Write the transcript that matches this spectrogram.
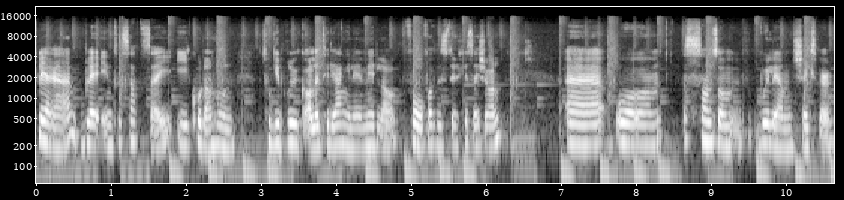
flere ble interessert seg i hvordan hun tok i bruk alle tilgjengelige midler for å faktisk styrke seg sjøl. Eh, og sånn som William Shakespeare,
